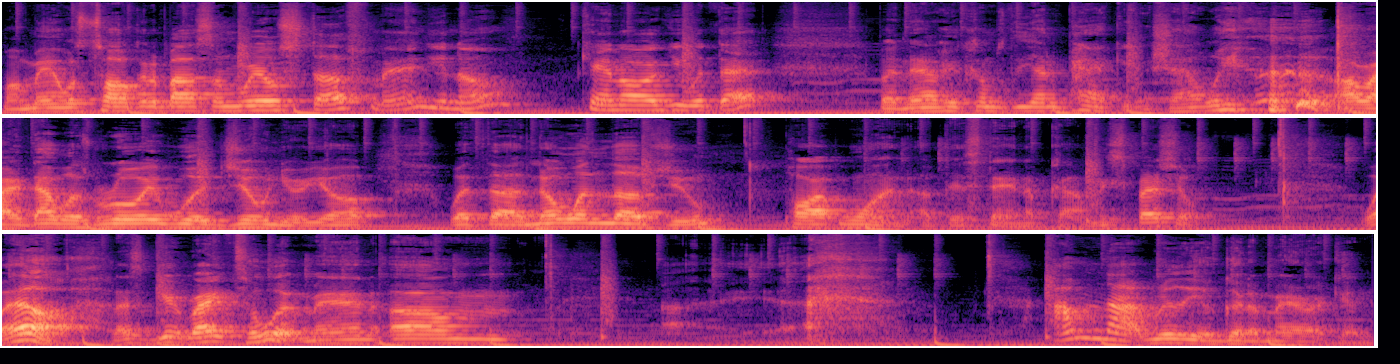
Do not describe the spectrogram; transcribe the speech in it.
my man was talking about some real stuff, man, you know, can't argue with that. But now here comes the unpacking, shall we? All right, that was Roy Wood Jr., y'all, with uh, No One Loves You, part one of this stand up comedy special. Well, let's get right to it, man. Um, I'm not really a good American.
